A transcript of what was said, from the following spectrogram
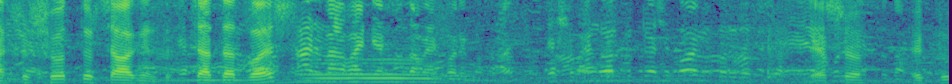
একশো সত্তর চা কিন্তু, চার দাঁত বয়স একশো একটু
